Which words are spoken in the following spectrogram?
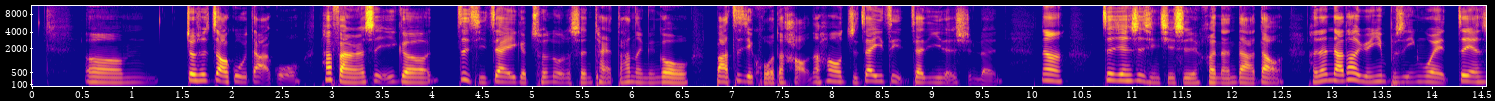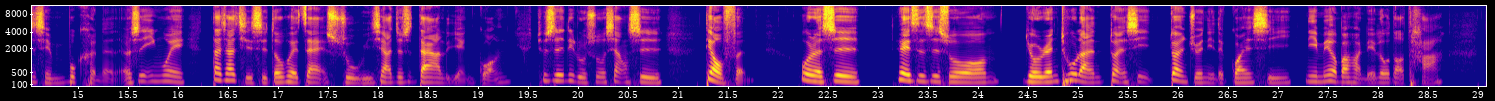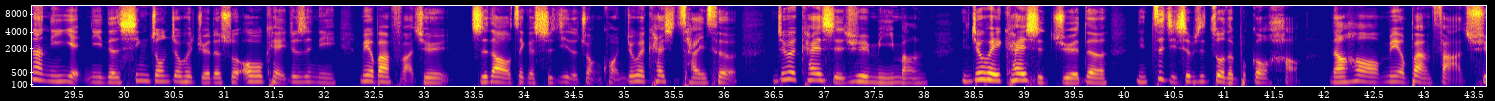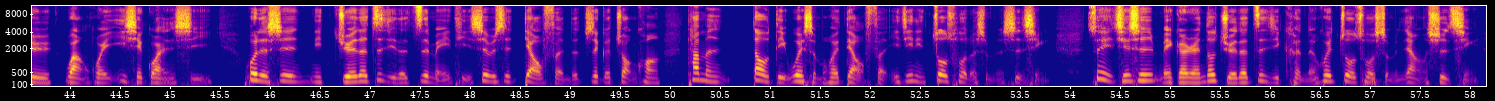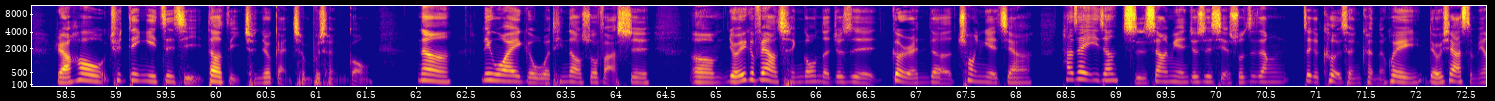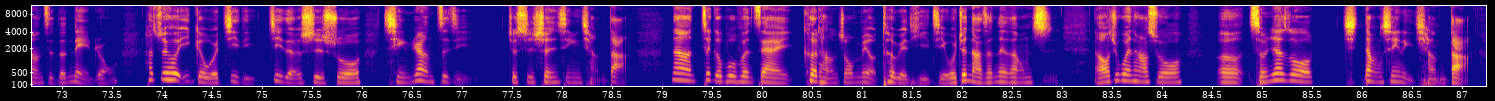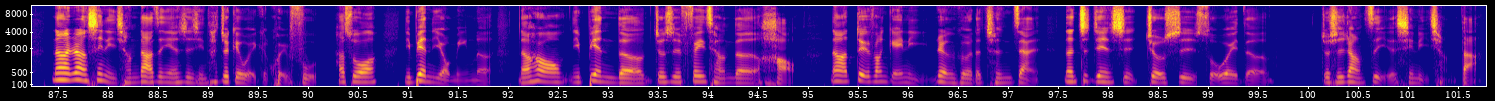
嗯，就是照顾大国。它反而是一个自己在一个村落的生态，它能够把自己活得好，然后只在意自己在意的是人。那这件事情其实很难达到，很难达到的原因不是因为这件事情不可能，而是因为大家其实都会在数一下，就是大家的眼光，就是例如说像是掉粉，或者是类似是说有人突然断系断绝你的关系，你没有办法联络到他，那你也你的心中就会觉得说 OK，就是你没有办法去。知道这个实际的状况，你就会开始猜测，你就会开始去迷茫，你就会开始觉得你自己是不是做的不够好，然后没有办法去挽回一些关系，或者是你觉得自己的自媒体是不是掉粉的这个状况，他们到底为什么会掉粉，以及你做错了什么事情？所以其实每个人都觉得自己可能会做错什么样的事情，然后去定义自己到底成就感成不成功。那另外一个我听到说法是，嗯，有一个非常成功的就是个人的创业家，他在一张纸上面就是写说这张这个课程可能会留下什么样子的内容。他最后一个我记得记得是说，请让自己就是身心强大。那这个部分在课堂中没有特别提及，我就拿着那张纸，然后就问他说，呃，什么叫做让心理强大？那让心理强大这件事情，他就给我一个回复，他说：“你变得有名了，然后你变得就是非常的好。那对方给你任何的称赞，那这件事就是所谓的，就是让自己的心理强大。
